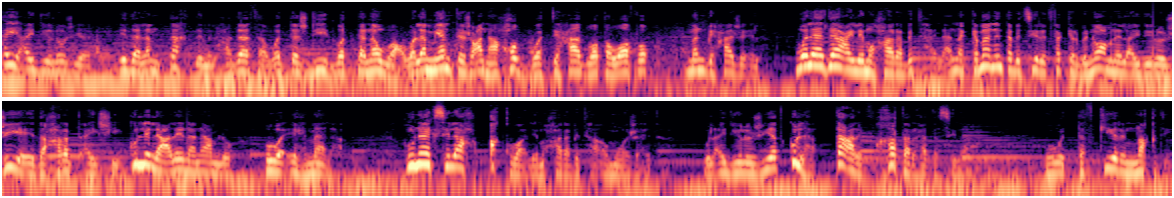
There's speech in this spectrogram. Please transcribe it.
أي أيديولوجيا إذا لم تخدم الحداثة والتجديد والتنوع ولم ينتج عنها حب واتحاد وتوافق من بحاجة إلها؟ ولا داعي لمحاربتها لأنك كمان أنت بتصير تفكر بنوع من الأيديولوجية إذا حاربت أي شيء. كل اللي علينا نعمله هو إهمالها. هناك سلاح أقوى لمحاربتها أو مواجهتها والأيديولوجيات كلها تعرف خطر هذا السلاح وهو التفكير النقدي.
